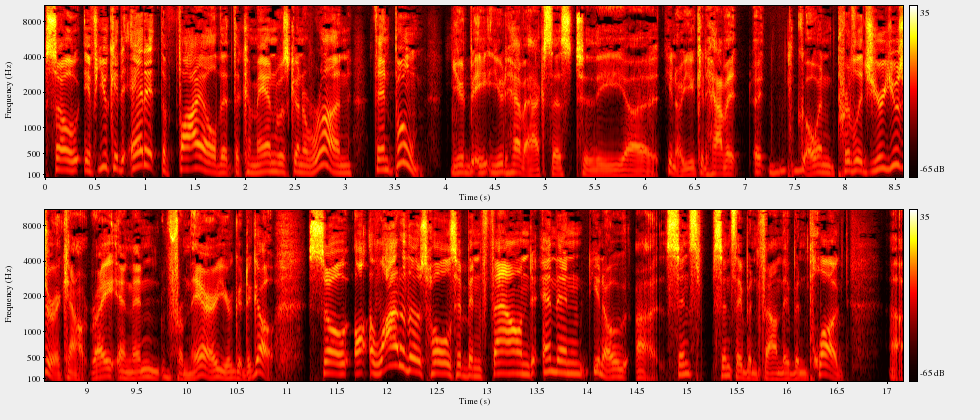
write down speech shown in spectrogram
So if you could edit the file that the command was going to run, then boom, you'd be you'd have access to the uh, you know you could have it uh, go and privilege your user account, right? And then from there you're good to go. So a lot of those holes have been found, and then you know uh, since since they've been found, they've been plugged. Uh,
